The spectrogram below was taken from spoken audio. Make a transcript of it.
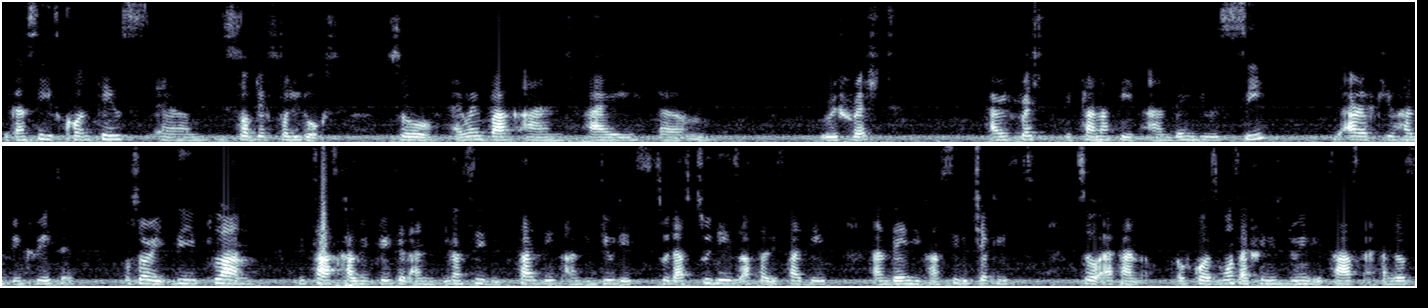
You can see it contains um, the subject SolidWorks. So I went back and I um, refreshed. I refreshed the planner page and then you will see the RFQ has been created. Oh sorry the plan the task has been created and you can see the start date and the due date. So that's two days after the start date and then you can see the checklist. So i can of course once i finish doing a task i can just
